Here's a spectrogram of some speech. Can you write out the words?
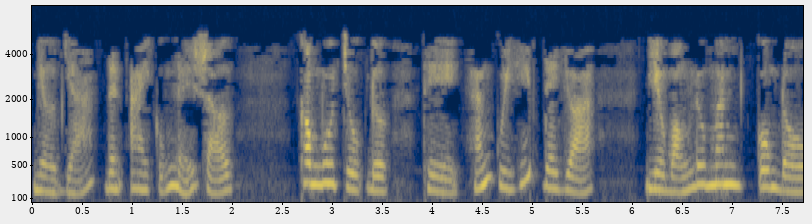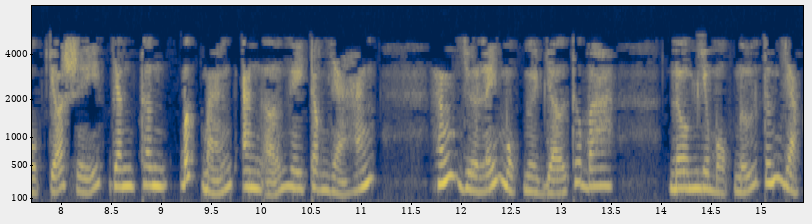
nhờ giả nên ai cũng nể sợ. Không mua chuộc được thì hắn quy hiếp đe dọa, nhiều bọn lưu manh, côn đồ, võ sĩ, văn thân, bất mãn ăn ở ngay trong nhà hắn. Hắn vừa lấy một người vợ thứ ba, nôm như một nữ tướng giặc.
